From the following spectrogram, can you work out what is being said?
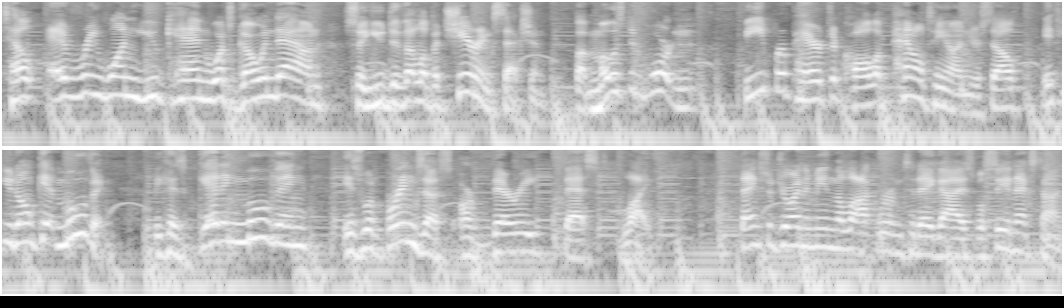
Tell everyone you can what's going down so you develop a cheering section. But most important, be prepared to call a penalty on yourself if you don't get moving, because getting moving is what brings us our very best life. Thanks for joining me in the locker room today, guys. We'll see you next time.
